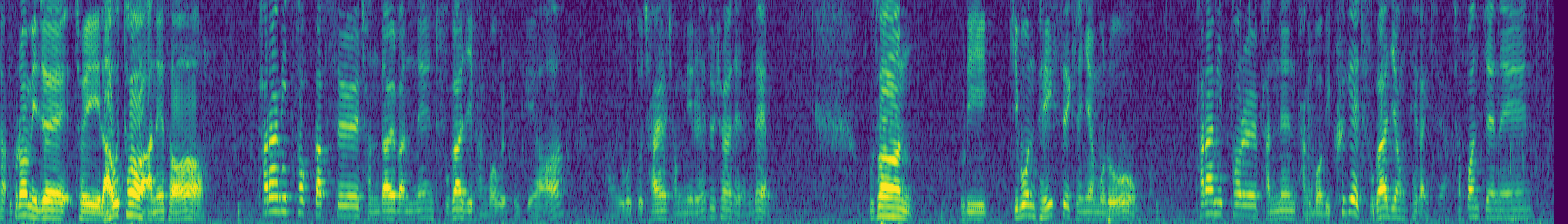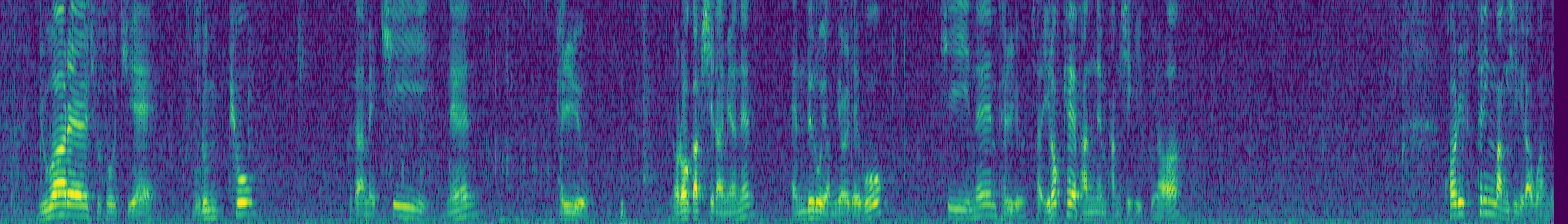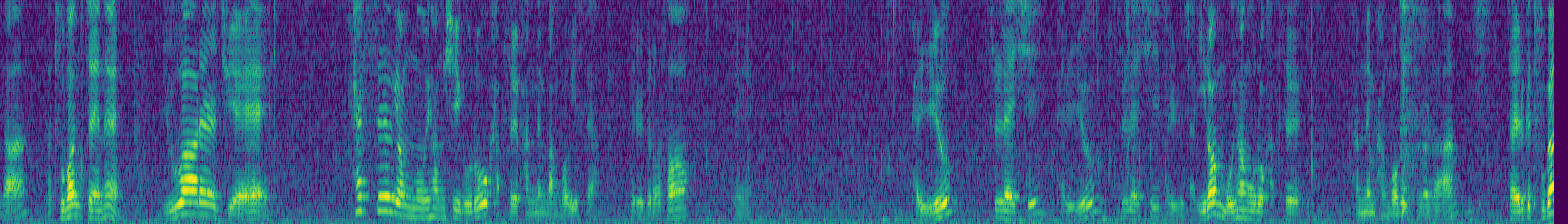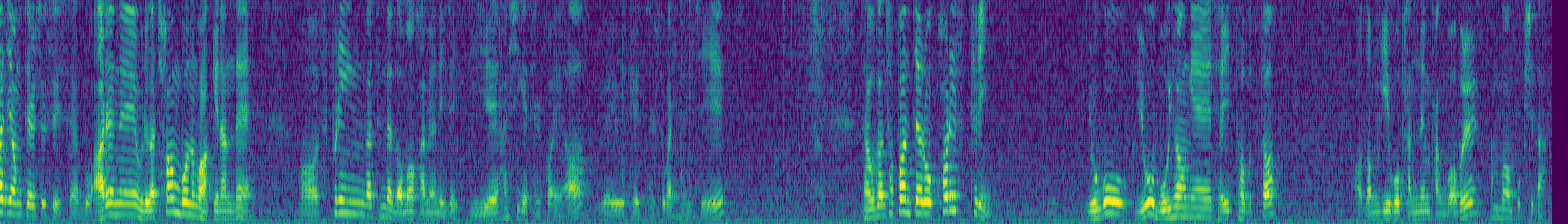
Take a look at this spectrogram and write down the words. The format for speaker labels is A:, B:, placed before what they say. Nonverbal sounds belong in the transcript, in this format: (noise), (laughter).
A: 자, 그럼 이제 저희 라우터 안에서 파라미터 값을 전달받는 두 가지 방법을 볼게요. 어, 이것도 잘 정리를 해 두셔야 되는데, 우선 우리 기본 베이스 개념으로 파라미터를 받는 방법이 크게 두 가지 형태가 있어요. 첫 번째는 URL 주소 뒤에 물음표, 그 다음에 키는 value, 여러 값이라면은 end로 연결되고 키는 value. 자, 이렇게 받는 방식이 있고요. 쿼리 스트링 방식이라고 합니다. 자, 두 번째는 URL 뒤에 패스 경로 형식으로 값을 받는 방법이 있어요. 예를 들어서 이제 value 슬래시 value 슬래시 value 자 이런 모형으로 값을 받는 방법이 있습니다. 자 이렇게 두 가지 형태를 쓸 수 있어요. 뭐 아래는 우리가 처음 보는 것 같긴 한데 어, 스프링 같은데 넘어가면 이제 이해하시게 될 거예요. 왜 이렇게 될 수가 있는지. 자 우선 첫 번째로 쿼리 스트링 요거 요 모형의 데이터부터 어, 넘기고 받는 방법을 한번 봅시다.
